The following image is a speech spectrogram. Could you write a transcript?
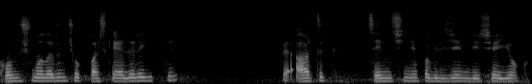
konuşmaların çok başka yerlere gitti. Ve artık senin için yapabileceğim bir şey yok.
